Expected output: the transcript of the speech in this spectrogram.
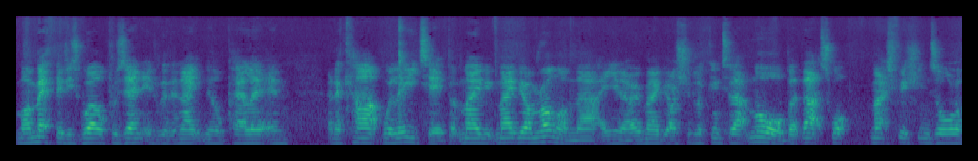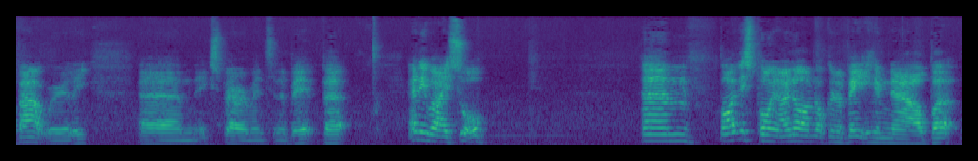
my method is well presented with an 8 mil pellet and and a carp will eat it but maybe maybe I'm wrong on that you know maybe I should look into that more but that's what match fishing's all about really um, experimenting a bit but anyway sort of um, by this point I know I'm not going to beat him now but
